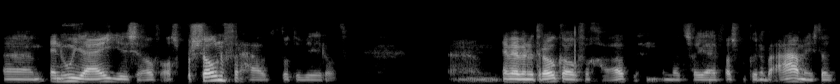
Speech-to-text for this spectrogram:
Um, en hoe jij jezelf als persoon verhoudt tot de wereld. Um, en we hebben het er ook over gehad, en, dat zou jij vast wel kunnen beamen, is dat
